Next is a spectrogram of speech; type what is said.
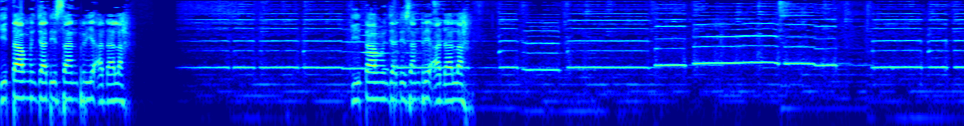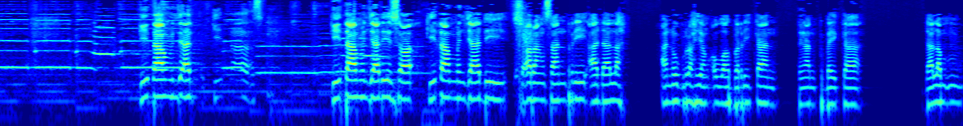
Kita menjadi santri adalah kita menjadi santri adalah kita menjadi kita kita menjadi kita menjadi seorang santri adalah anugerah yang Allah berikan dengan kebaikan. Dalam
